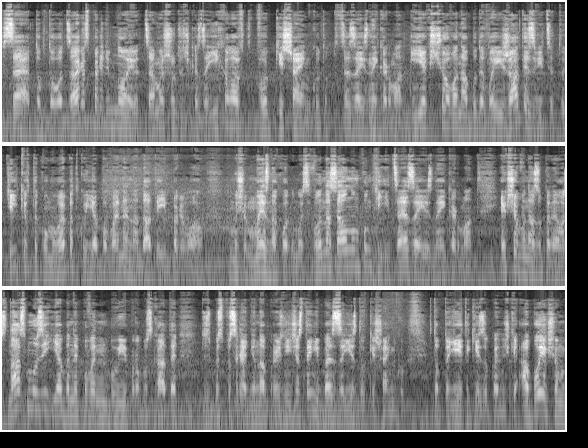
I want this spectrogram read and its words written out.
Все, тобто, от зараз переді мною ця маршруточка заїхала в, кишеньку, тобто це заїзний карман. І якщо вона буде виїжджати звідси, то тільки в такому випадку я повинен надати їй перевагу, тому що ми знаходимося в населеному пункті, і це заїзний карман. Якщо б вона зупинилась на смузі, я би не повинен був її пропускати тобто безпосередньо на проїзній частині без заїзду в кишеньку. Тобто є такі зупиночки. Або якщо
